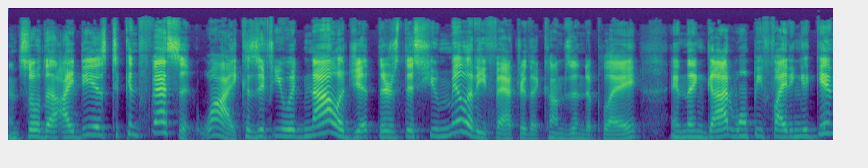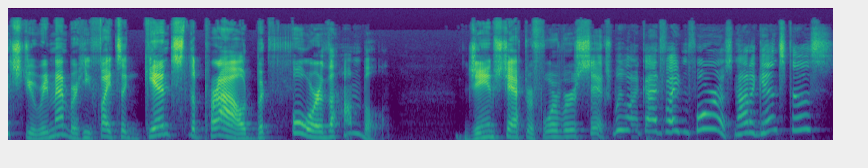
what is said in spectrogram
And so the idea is to confess it. Why? Because if you acknowledge it, there's this humility factor that comes into play, and then God won't be fighting against you. Remember, He fights against the proud, but for the humble. James chapter 4, verse 6. We want God fighting for us, not against us.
